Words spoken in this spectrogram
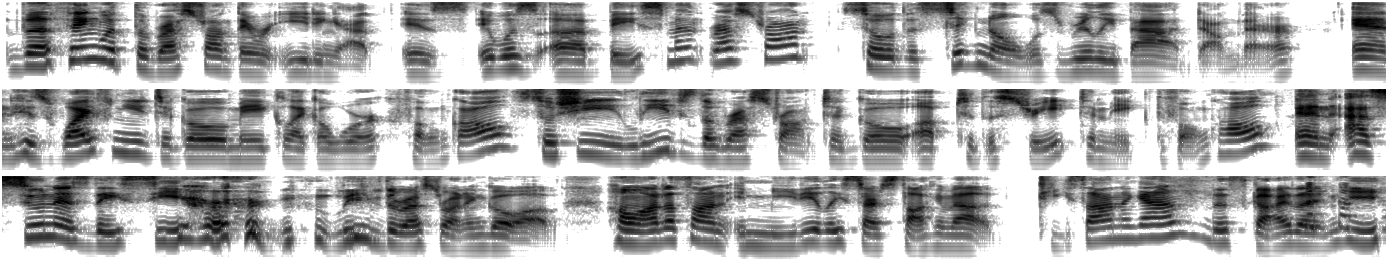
the thing with the restaurant they were eating at is it was a basement restaurant, so the signal was really bad down there. And his wife needed to go make like a work phone call. So she leaves the restaurant to go up to the street to make the phone call. And as soon as they see her leave the restaurant and go up, Hamada san immediately starts talking about T-san again, this guy that he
